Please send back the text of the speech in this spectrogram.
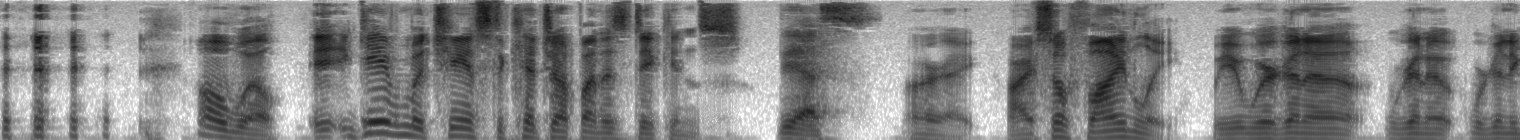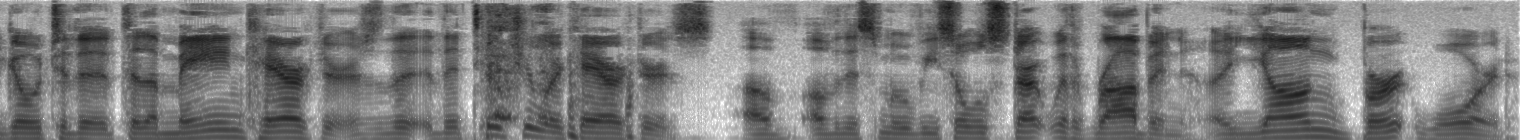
oh well, it gave him a chance to catch up on his Dickens. Yes. All right, all right. So finally, we, we're gonna we're gonna we're gonna go to the to the main characters, the the titular characters of of this movie. So we'll start with Robin, a young Burt Ward.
